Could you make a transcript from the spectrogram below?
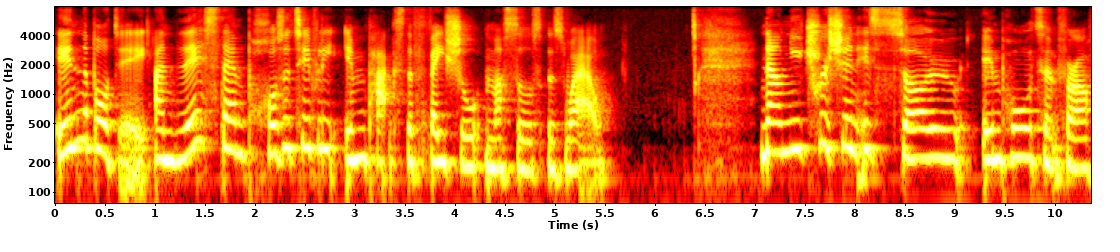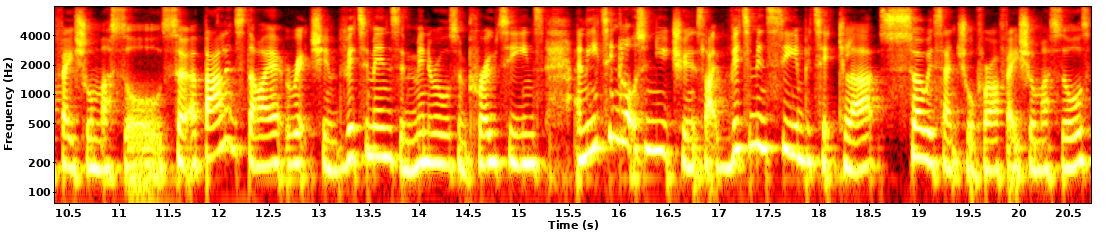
in the body. And this then positively impacts the facial muscles as well. Now, nutrition is so important for our facial muscles. So, a balanced diet rich in vitamins and minerals and proteins, and eating lots of nutrients like vitamin C in particular, so essential for our facial muscles.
